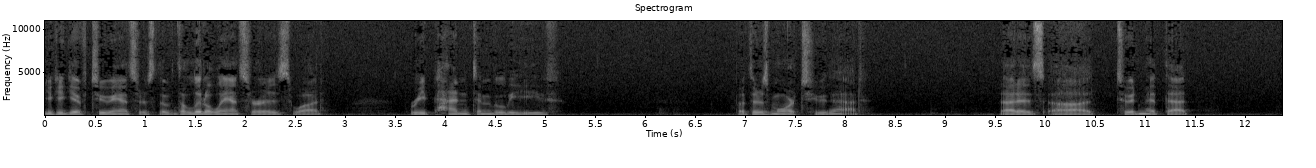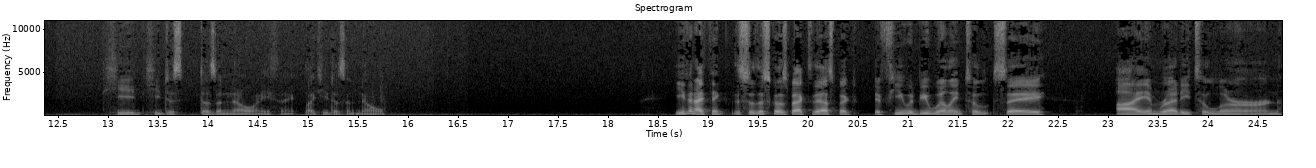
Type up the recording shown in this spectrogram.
You could give two answers. The, the little answer is what? Repent and believe. But there's more to that. That is uh, to admit that he he just doesn't know anything. Like he doesn't know. Even I think so. This goes back to the aspect. If he would be willing to say, "I am ready to learn,"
